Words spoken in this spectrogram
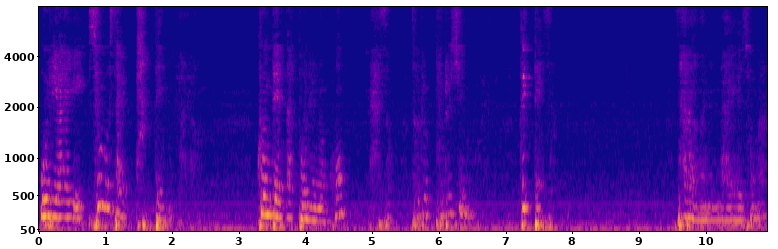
우리 아이 스무 살 딱 되니까요. 군대 딱 보내놓고 나서 저를 부르시는 거예요. 그때서 사랑하는 나의 종아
